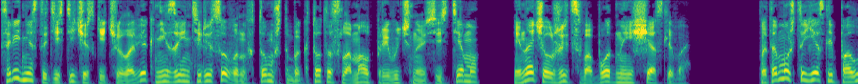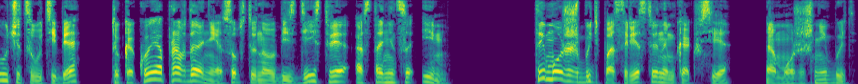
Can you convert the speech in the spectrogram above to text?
Среднестатистический человек не заинтересован в том, чтобы кто-то сломал привычную систему и начал жить свободно и счастливо. Потому что если получится у тебя, то какое оправдание собственного бездействия останется им? Ты можешь быть посредственным, как все, а можешь не быть.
